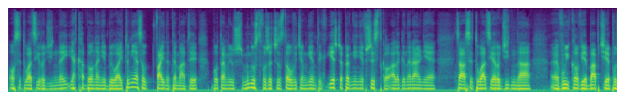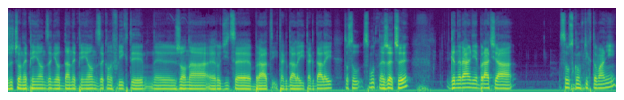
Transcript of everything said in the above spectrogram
o sytuacji rodzinnej, jaka by ona nie była. I to nie są fajne tematy, bo tam już mnóstwo rzeczy zostało wyciągniętych. Jeszcze pewnie nie wszystko, ale generalnie cała sytuacja rodzinna, e, wujkowie, babcie, pożyczone pieniądze, nieoddane pieniądze, konflikty, e, żona, e, rodzice, brat i tak dalej, i tak dalej. To są smutne rzeczy. Generalnie bracia są skonfliktowani.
